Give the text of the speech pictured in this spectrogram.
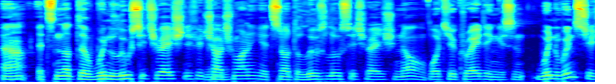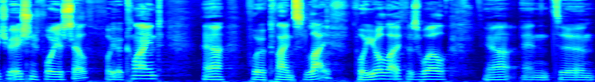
Uh, it's not the win-lose situation if you charge money. It's not the lose-lose situation. No, what you're creating is a win-win situation for yourself, for your client, yeah, for your client's life, for your life as well. Yeah, and um, and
